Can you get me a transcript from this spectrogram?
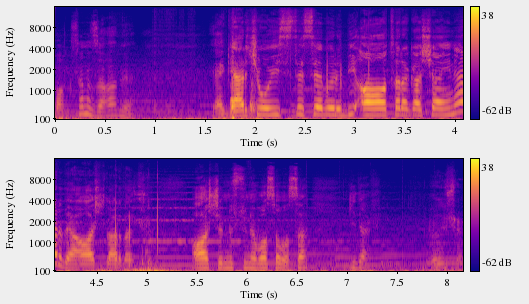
Baksanıza abi. Ya gerçi o istese böyle bir ağ atarak aşağı iner de ağaçlarda şu ağaçların üstüne basa basa gider. Öyle düşün.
